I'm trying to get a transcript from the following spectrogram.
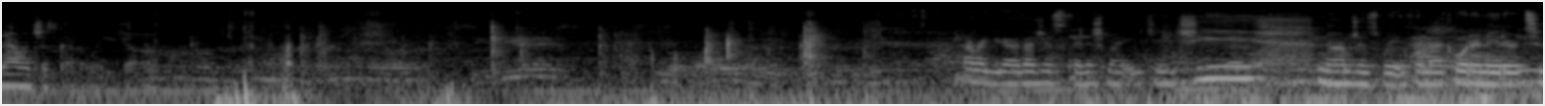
now it just gotta wait, y'all. All right, you guys, I just finished my EKG. Now I'm just waiting for my coordinator to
